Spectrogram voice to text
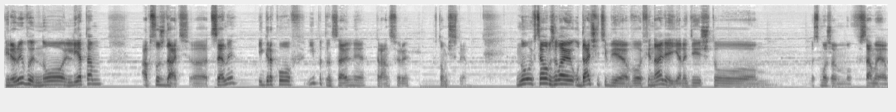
перерывы, но летом обсуждать э, цены игроков и потенциальные трансферы в том числе. Ну и в целом желаю удачи тебе в финале. Я надеюсь, что мы сможем в самые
